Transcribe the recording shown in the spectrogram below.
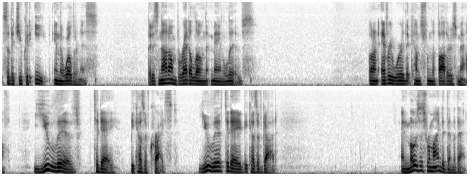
so that you could eat in the wilderness. But it's not on bread alone that man lives, but on every word that comes from the Father's mouth. You live today because of Christ. You live today because of God. And Moses reminded them of that.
